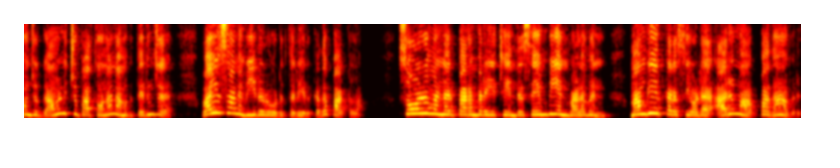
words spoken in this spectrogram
கொஞ்சம் கவனிச்சு பார்த்தோம்னா நமக்கு தெரிஞ்ச வயசான வீரர் ஒருத்தர் இருக்கத பார்க்கலாம். சோழ மன்னர் பரம்பரையை சேர்ந்த செம்பியன் வளவன் மங்கையர்கரசியோட அருமை அப்பா தான் அவரு.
